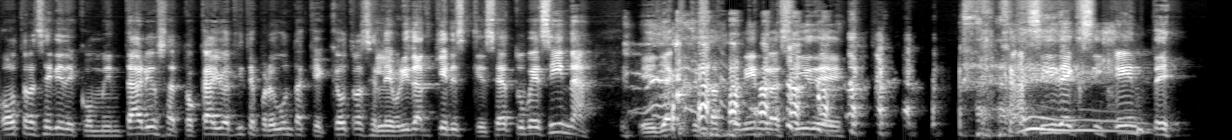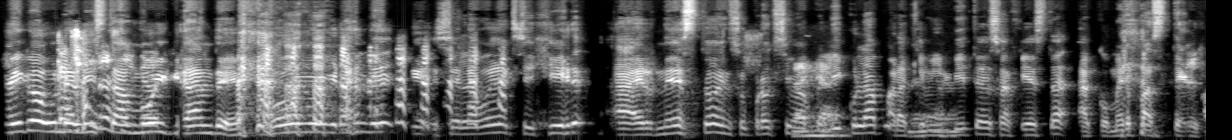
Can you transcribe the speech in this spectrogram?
otra serie de comentarios. A Tocayo, a ti te pregunta que qué otra celebridad quieres que sea tu vecina, eh, ya que te estás poniendo así de, así de exigente. Tengo una lista muy grande, muy, muy grande, que se la voy a exigir a Ernesto en su próxima película para que me invite a esa fiesta a comer pastel.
